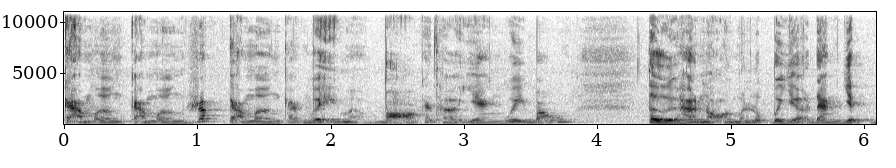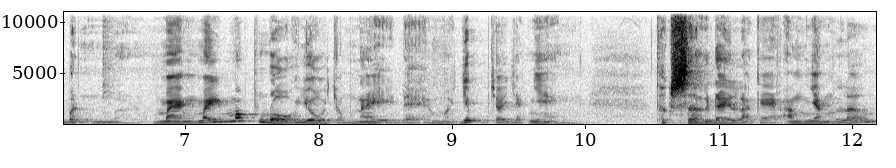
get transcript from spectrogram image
cảm ơn cảm ơn, rất cảm ơn các vị mà bỏ cái thời gian quý báu từ Hà Nội mà lúc bây giờ đang dịch bệnh mang mấy móc đồ vô trong này để mà giúp cho giác nhàn. Thực sự đây là cái ân nhân lớn.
